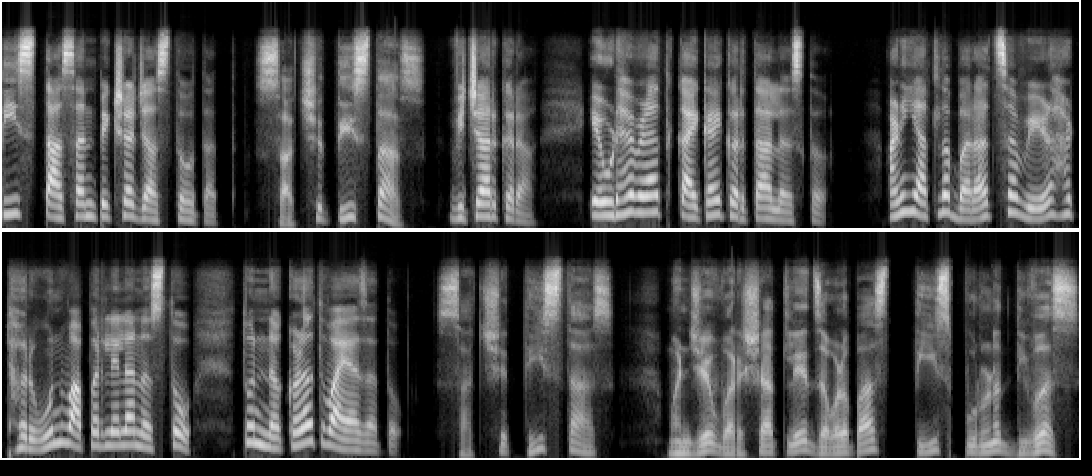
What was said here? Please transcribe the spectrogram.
तीस तासांपेक्षा जास्त होतात. सातशे तीस तास? विचार करा एवढ्या वेळात काय काय करता आलं असतं? आणि यातला बराचसा वेळ हा ठरवून वापरलेला नसतो तो नकळत वाया जातो. सातशे तीस तास? म्हणजे वर्षातले जवळपास तीस पूर्ण दिवस.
